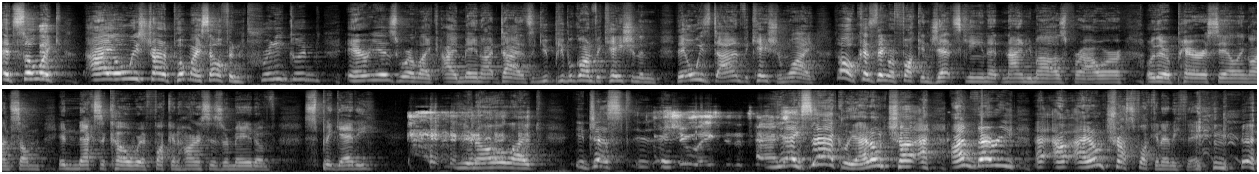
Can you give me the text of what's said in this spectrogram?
it's so like, I always try to put myself in pretty good areas where like I may not die. It's like you, people go on vacation and they always die on vacation. Why? Oh, because they were fucking jet skiing at 90 miles per hour, or they were parasailing on some in Mexico where fucking harnesses are made of spaghetti. You know, like it just. It, it- Shoelaces attached. yeah, exactly. I don't trust. I'm very. I, I- I don't trust fucking anything.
